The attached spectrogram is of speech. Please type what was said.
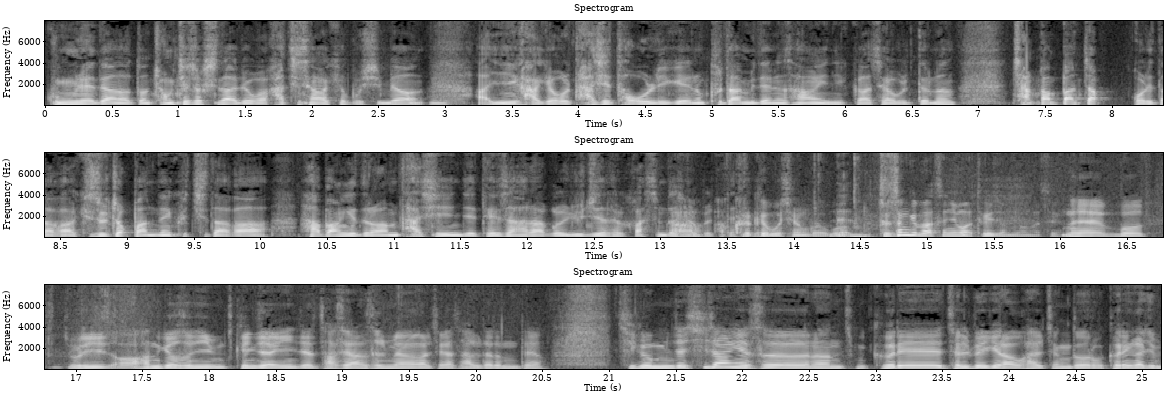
국민에 대한 어떤 정체적 시나리오가 같이 생각해 보시면 음. 아, 이 가격을 다시 더 올리기에는 부담이 되는 상황이니까 제가 볼 때는 잠깐 반짝 거리다가 기술적 반등에 그치다가 하반기 들어가면 다시 이제 대세 하락을 유지해야 될 것 같습니다. 아, 볼 때. 아, 그렇게 보시는 거고. 네. 두성기 박사님 어떻게 전망하세요? 네, 뭐 우리 한 교수님 굉장히 이제 자세한 설명을 제가 잘 들었는데요. 지금 이제 시장에서는 지금 거래 절벽이라고 할 정도로 거래가 지금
